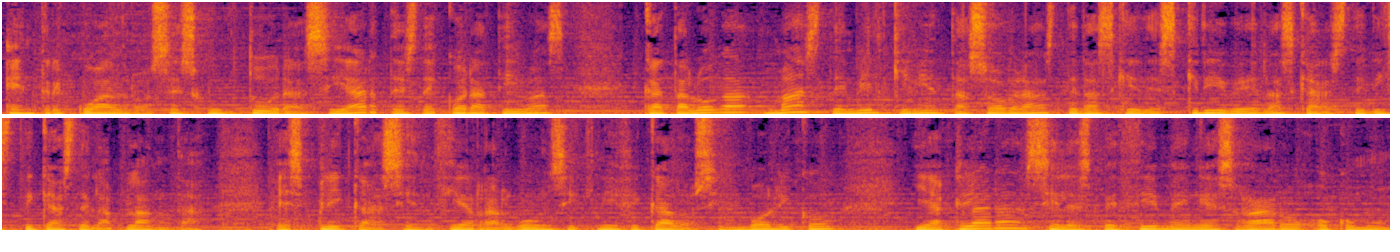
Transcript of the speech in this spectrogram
entre cuadros, esculturas y artes decorativas, cataloga más de 1500 obras de las que describe las características de la planta, explica si encierra algún significado simbólico y aclara si el espécimen es raro o común.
